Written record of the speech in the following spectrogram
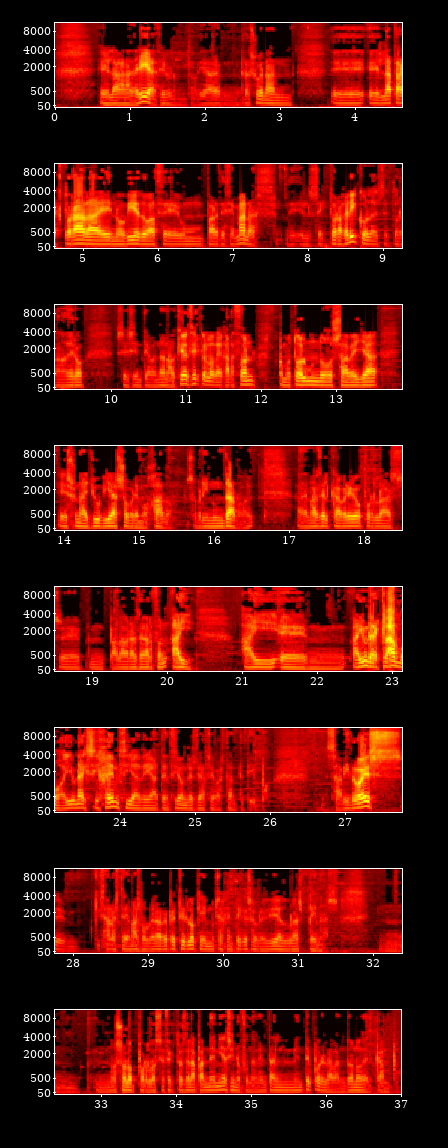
eh, la ganadería, es decir, todavía resuenan eh, la tractorada en Oviedo hace un par de semanas. El sector agrícola, el sector ganadero se siente abandonado. Quiero decir que lo de Garzón, como todo el mundo sabe ya, es una lluvia sobre mojado, sobre inundado. ¿eh? Además del cabreo por las eh, palabras de Garzón, hay, hay, hay un reclamo, hay una exigencia de atención desde hace bastante tiempo. Sabido es, quizá no esté de más volver a repetirlo, que hay mucha gente que sobrevive a duras penas. Mm, no solo por los efectos de la pandemia, sino fundamentalmente por el abandono del campo.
